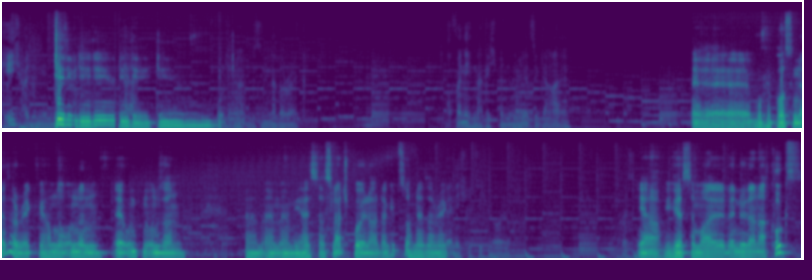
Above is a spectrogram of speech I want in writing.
gehe ich halt in den... Du, du, du, du, ein bisschen Netherrack. Auch wenn ich nackig bin, ist mir jetzt egal. Äh, wofür brauchst du Netherrack? Wir haben doch unten, äh, unten unseren, ähm, ähm, ähm, wie heißt das? Sludge Boiler, da gibt's doch Netherrack. Ja, wie wär's denn mal, wenn du danach guckst?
